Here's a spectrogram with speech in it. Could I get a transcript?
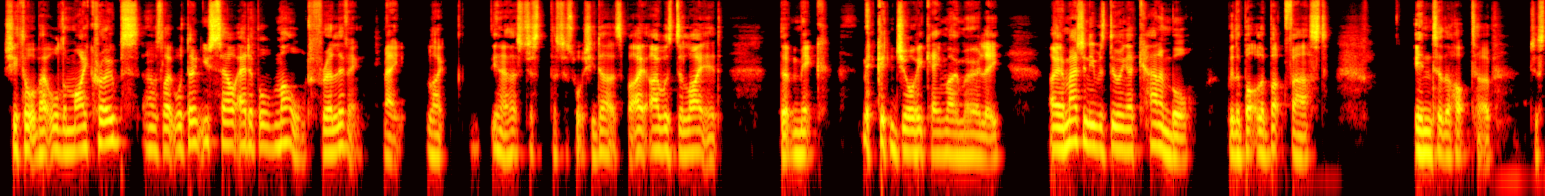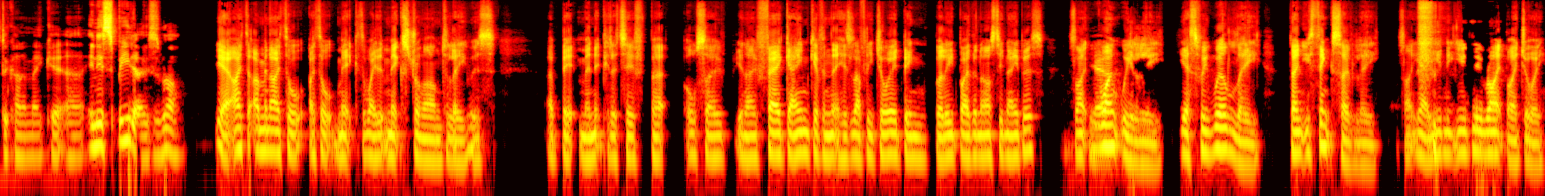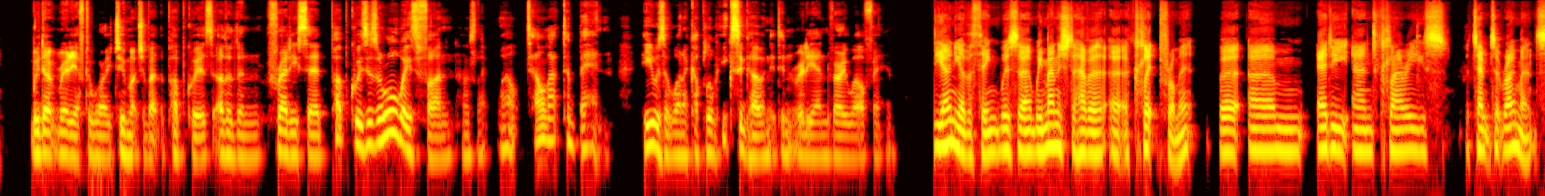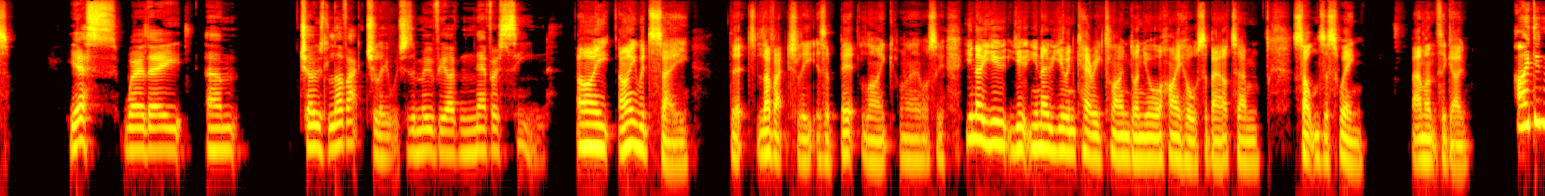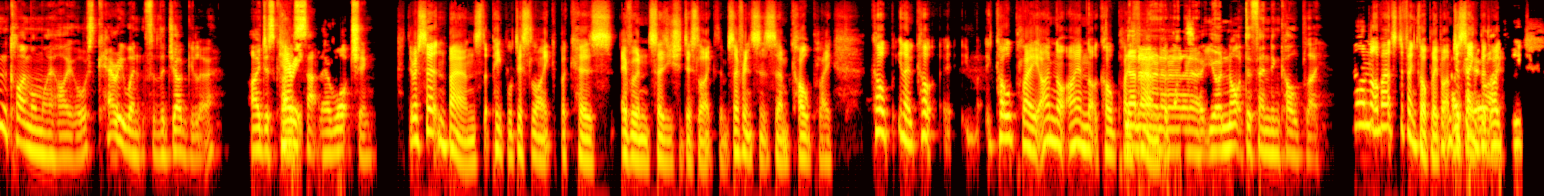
She thought about all the microbes. I was like, well, don't you sell edible mold for a living, mate? Like, you know, that's just that's just what she does. But I, I was delighted that Mick Mick and Joy came home early. I imagine he was doing a cannonball with a bottle of Buckfast into the hot tub just to kind of make it uh, in his speedos as well. Yeah, I, th- I mean, I thought, I thought Mick, the way that Mick strong armed Lee was a bit manipulative, but also, you know, fair game, given that his lovely Joy had been bullied by the nasty neighbours. It's like, Yeah. won't we, Lee? Yes, we will, Lee. Don't you think so, Lee? It's like, yeah, you you do right by Joy. we don't really have to worry too much about the pub quiz, other than Freddie said pub quizzes are always fun. I was like, well, tell that to Ben. He was at one a couple of weeks ago, and it didn't really end very well for him. The only other thing was uh, we managed to have a, a clip from it, but um, Eddie and Clarrie's attempt at romance. Yes, where they um, chose Love Actually, which is a movie I've never seen. I I would say that Love Actually is a bit like uh, what's the, you know you you you know you and Keri climbed on your high horse about um, Sultans of Swing about a month ago. I didn't climb on my high horse. Keri went for the jugular. I just kind Keri- of sat there watching. There are certain bands that people dislike because everyone says you should dislike them. So, for instance, um, Coldplay. Cold, you know, Cold, Coldplay. I'm not. I am not a Coldplay no, no, fan. no, no, but no, no, no. You're not defending Coldplay. No, I'm not about to defend Coldplay, but I'm just Okay, saying. But all like,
